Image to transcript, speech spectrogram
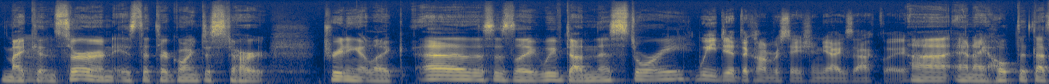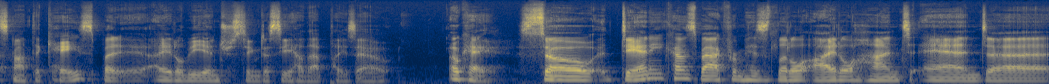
my mm. concern is that they're going to start treating it like, uh, this is like, we've done this story. We did the conversation. Yeah, exactly. Uh, and I hope that that's not the case, but it'll be interesting to see how that plays out. Okay, so Danny comes back from his little idol hunt, and uh,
